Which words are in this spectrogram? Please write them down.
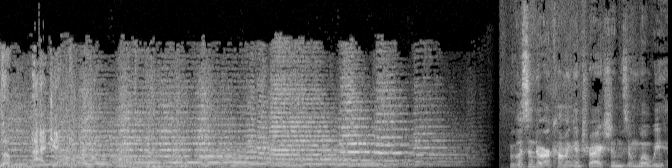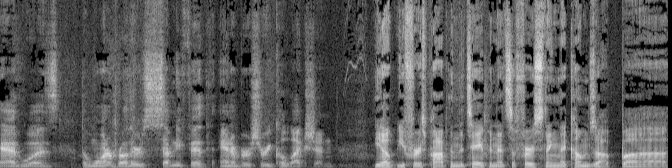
The magic. We listened to our coming attractions, and what we had was the Warner Brothers 75th anniversary collection. Yep, you first pop in the tape, and that's the first thing that comes up. Uh,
